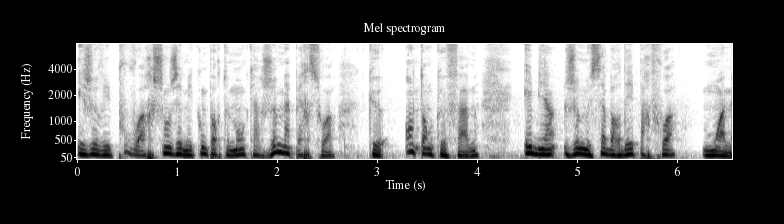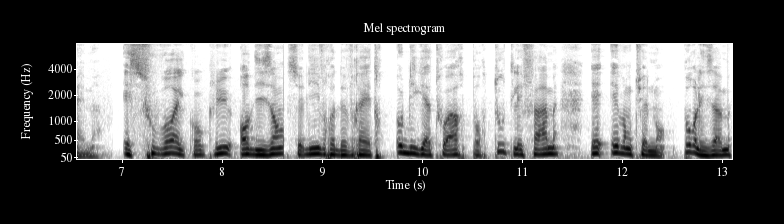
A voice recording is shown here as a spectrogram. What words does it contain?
et je vais pouvoir changer mes comportements car je m'aperçois que, en tant que femme, eh bien, je me sabordais parfois moi-même. Et souvent, elle conclut en disant ce livre devrait être obligatoire pour toutes les femmes et éventuellement pour les hommes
